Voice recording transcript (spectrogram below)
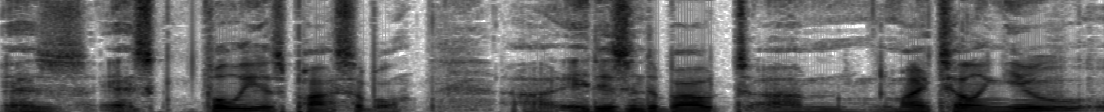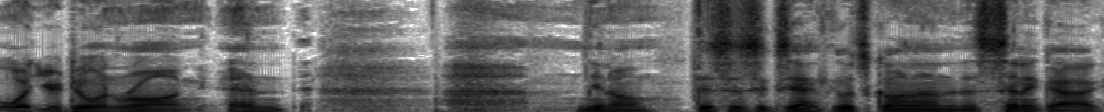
as as fully as possible. Uh, it isn't about um, my telling you what you're doing wrong and you know, this is exactly what's going on in the synagogue.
